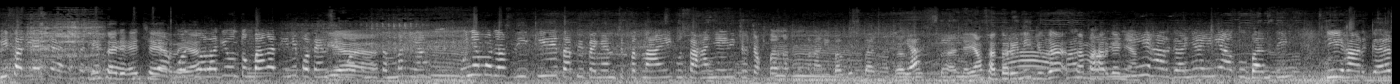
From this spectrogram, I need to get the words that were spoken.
bisa diecer bisa, bisa diecer ya, buat ya. jual lagi untung banget ini potensi yeah. buat temen-temen yang hmm. punya modal sedikit tapi pengen cepet naik usahanya ini cocok banget hmm. mengenai bagus banget bagus ya bahannya. yang santor ini ah, juga nah, sama harganya ini harganya ini aku banting di harga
